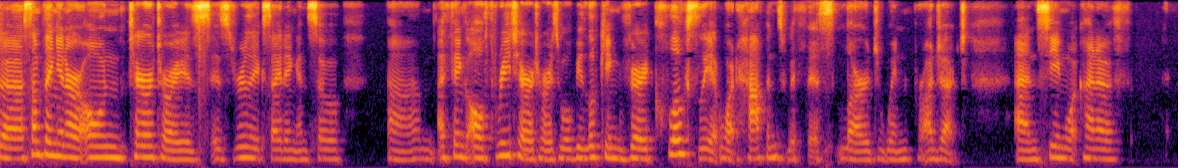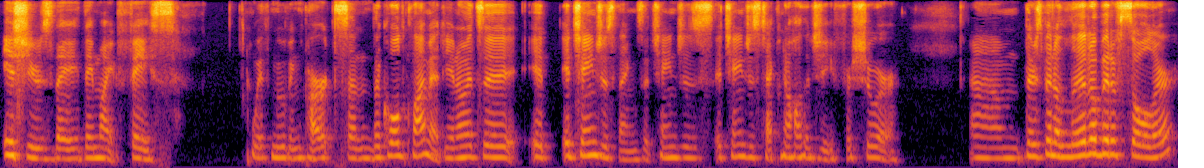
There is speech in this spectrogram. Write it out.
uh, something in our own territory is, is really exciting. And so um, I think all three territories will be looking very closely at what happens with this large wind project and seeing what kind of issues they, they might face with moving parts and the cold climate. You know, it's a it it changes things. It changes it changes technology for sure. Um, there's been a little bit of solar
